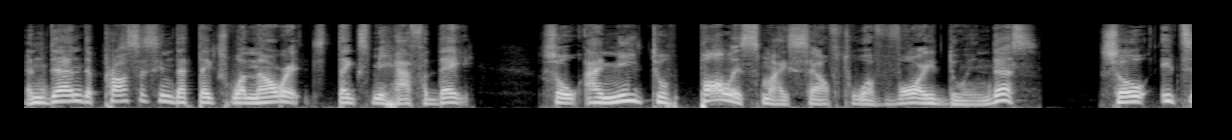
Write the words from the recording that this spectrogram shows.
And then the processing that takes one hour, it takes me half a day. So I need to polish myself to avoid doing this. So it's,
